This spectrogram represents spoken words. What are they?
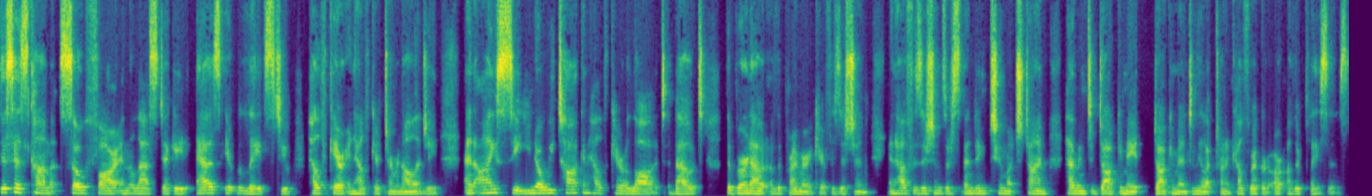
This has come so far in the last decade as it relates to healthcare and healthcare terminology. And I see, you know, we talk in healthcare a lot about the burnout of the primary care physician and how physicians are spending too much time having to document document in the electronic health record or other places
